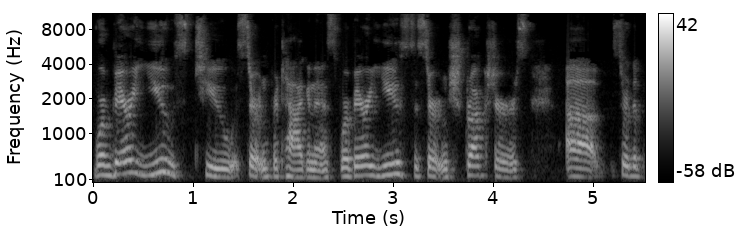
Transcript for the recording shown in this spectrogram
We're very used to certain protagonists. We're very used to certain structures, uh, sort of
